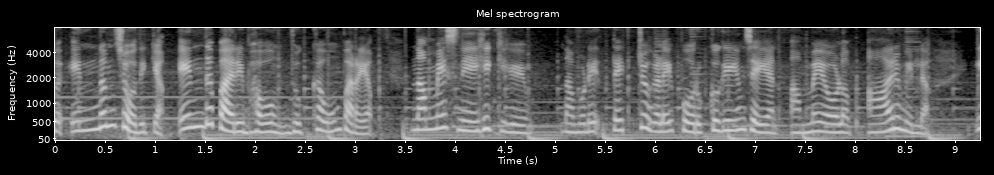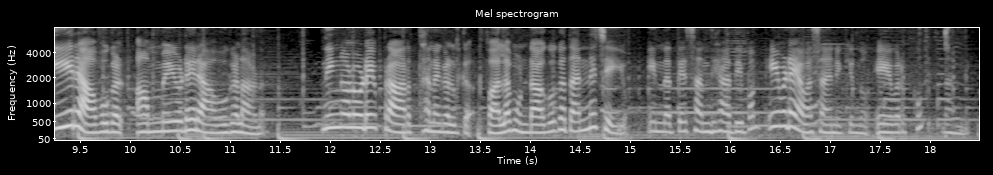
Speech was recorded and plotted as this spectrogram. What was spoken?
നമുക്ക് എന്തും ചോദിക്കാം. എന്ത് പരിഭവവും ദുഃഖവും പറയാം. നമ്മെ സ്നേഹിക്കുകയും നമ്മുടെ തെറ്റുകളെ പൊറുക്കുകയും ചെയ്യാൻ അമ്മയോളം ആരുമില്ല. ഈ രാവുകൾ അമ്മയുടെ രാവുകളാണ്. നിങ്ങളുടെ പ്രാർത്ഥനകൾക്ക് ഫലമുണ്ടാകുക തന്നെ ചെയ്യും. ഇന്നത്തെ സന്ധ്യാദീപം ഇവിടെ അവസാനിക്കുന്നു. ഏവർക്കും നന്ദി.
